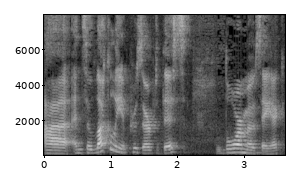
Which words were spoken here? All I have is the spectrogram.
Uh, and so luckily it preserved this floor mosaic,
